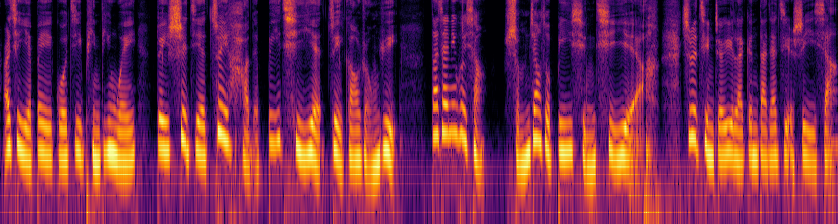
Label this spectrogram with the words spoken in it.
而且也被国际评定为对世界最好的 B 企业最高荣誉。大家一定会想，什么叫做 B 型企业啊？是不是请哲宇来跟大家解释一下？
